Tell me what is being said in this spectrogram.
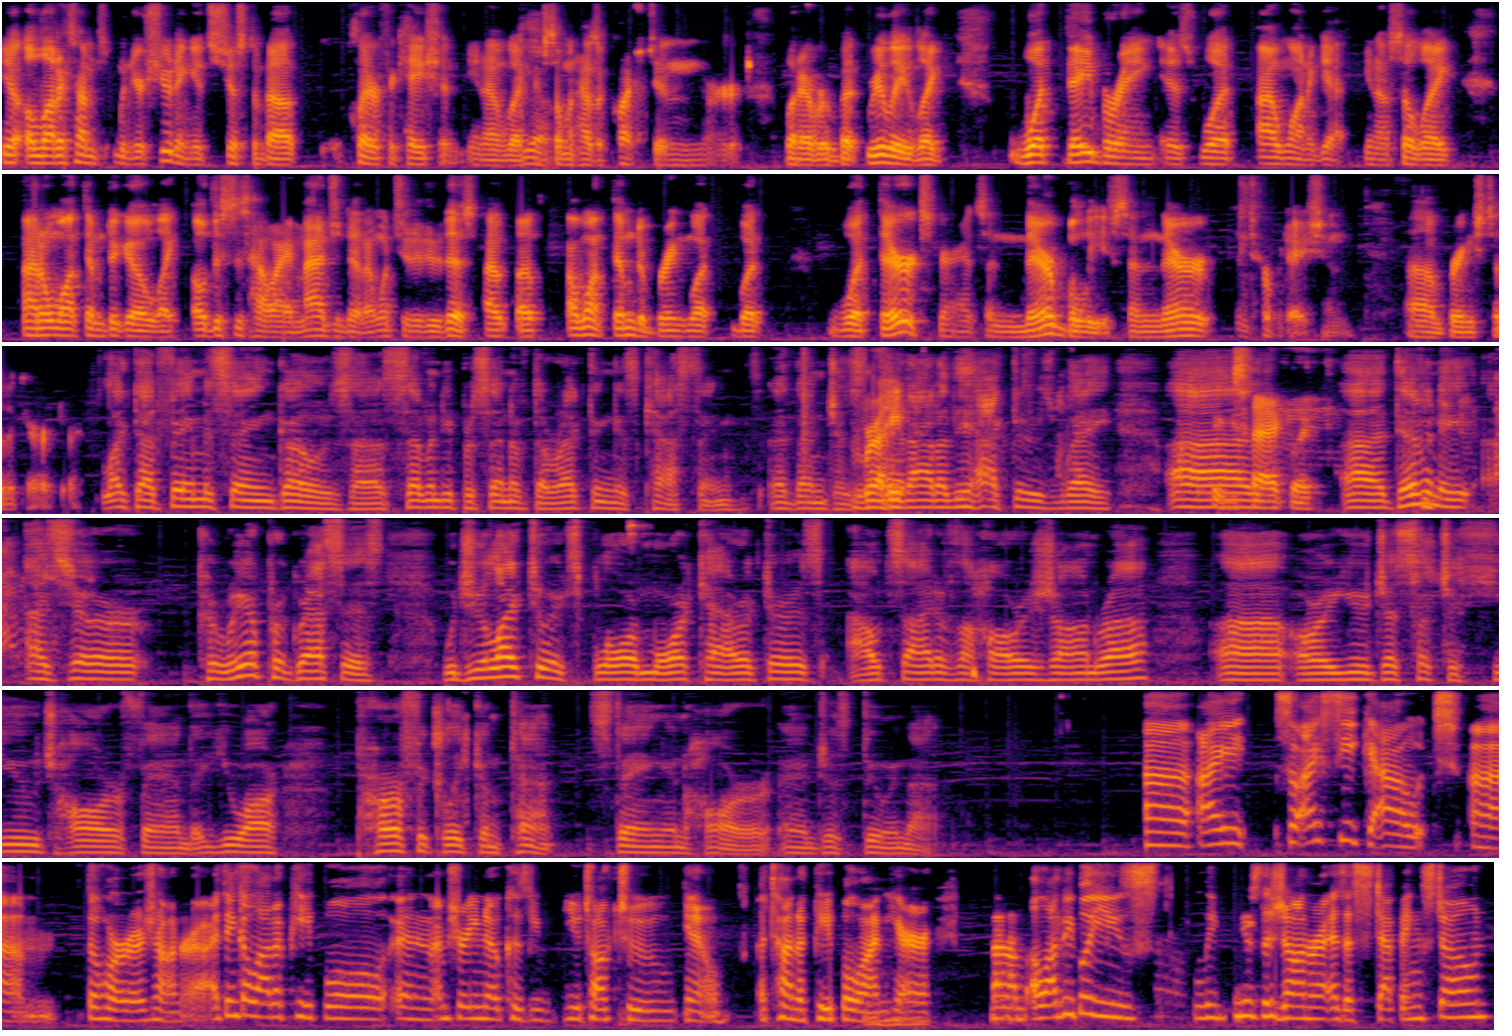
you know, a lot of times when you're shooting, it's just about clarification. You know, like Yeah. if someone has a question or whatever. But really, like what they bring is what I want to get. You know, so like I don't want them to go like, "Oh, this is how I imagined it. I want you to do this." I, I, I want them to bring what what what their experience and their beliefs and their interpretation uh, brings to the character. like that famous saying goes, uh, seventy percent of directing is casting, and then just Right. get out of the actor's way. Uh, exactly. uh, Devanny, as your career progresses, would you like to explore more characters outside of the horror genre, uh, or are you just such a huge horror fan that you are perfectly content staying in horror and just doing that? Uh, I so I seek out um, the horror genre. I think a lot of people, and I'm sure you know because you you talk to you know a ton of people on Mhm. here. Um, a lot of people use use the genre as a stepping stone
